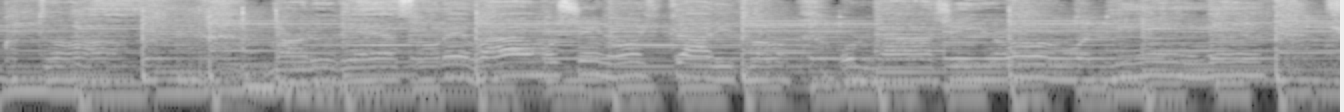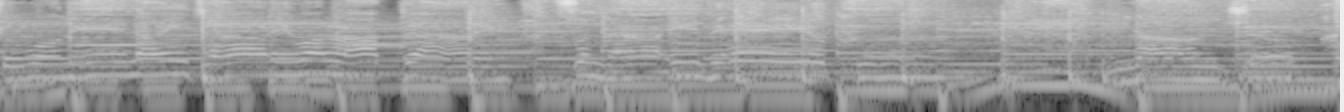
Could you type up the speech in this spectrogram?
こと。まるでそれは星の光と同じように。今日に泣いたり笑ったり繋いでゆく。何十回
